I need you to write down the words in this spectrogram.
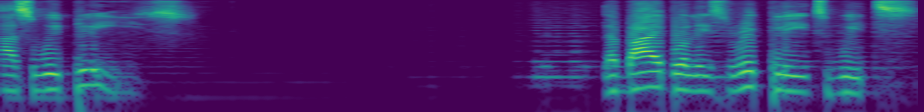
as we please. The Bible is replete with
